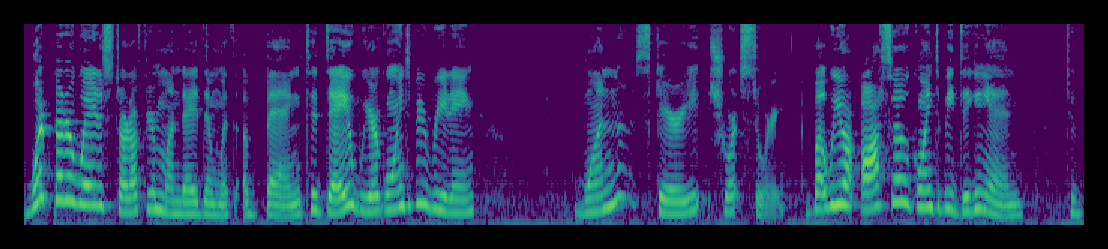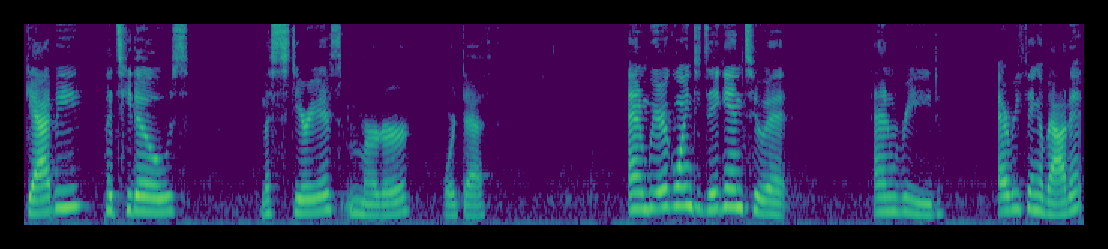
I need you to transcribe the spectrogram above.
what better way to start off your Monday than with a bang? Today, we are going to be reading one scary short story, but we are also going to be digging in to Gabby Petito's mysterious murder or death. And we are going to dig into it and read everything about it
